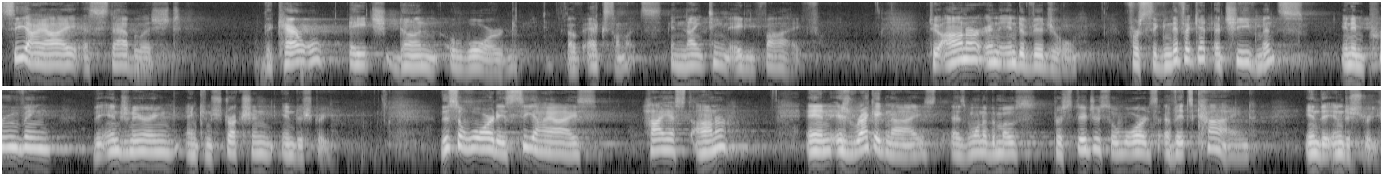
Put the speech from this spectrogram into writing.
CII established the Carroll H. Dunn Award of Excellence in 1985 to honor an individual for significant achievements in improving the engineering and construction industry. This award is CII's highest honor and is recognized as one of the most prestigious awards of its kind in the industry.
